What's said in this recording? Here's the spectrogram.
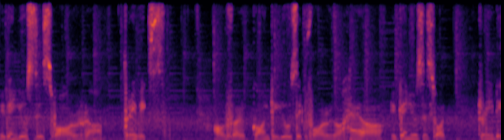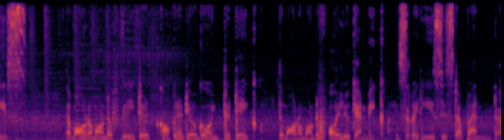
you can use this for uh, three weeks. Or if you're going to use it for your hair, you can use this for three days. The more amount of grated coconut you're going to take, the more amount of oil you can make. It's a very easy step and uh,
